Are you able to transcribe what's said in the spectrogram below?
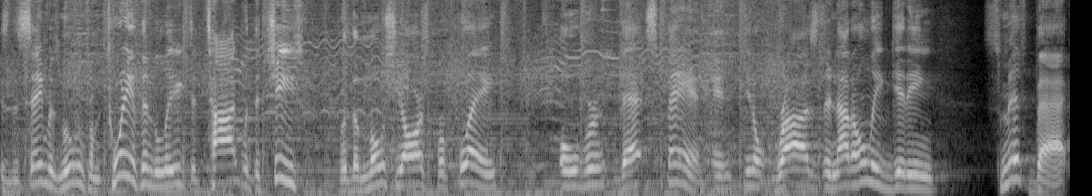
is the same as moving from 20th in the league to tied with the Chiefs for the most yards per play over that span. And, you know, Roz, they're not only getting Smith back,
